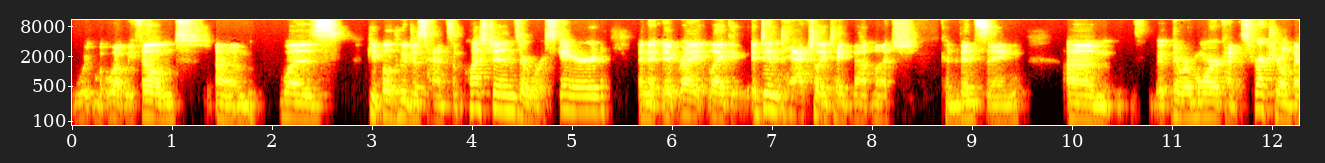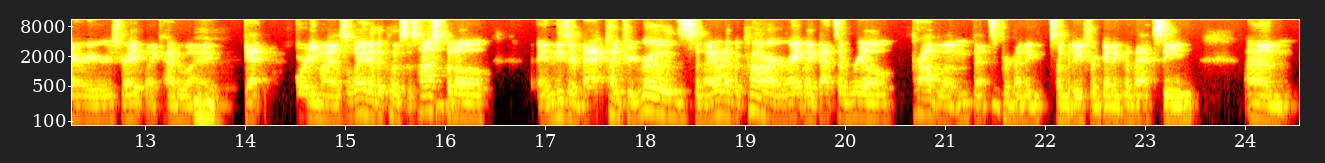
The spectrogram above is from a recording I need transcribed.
what we filmed um, was people who just had some questions or were scared. And it, it right like it didn't actually take that much convincing um, there were more kind of structural barriers, right? Like, how do I mm-hmm. get 40 miles away to the closest hospital? And these are backcountry roads, and I don't have a car, right? Like, that's a real problem that's mm-hmm. preventing somebody from getting the vaccine. Um,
